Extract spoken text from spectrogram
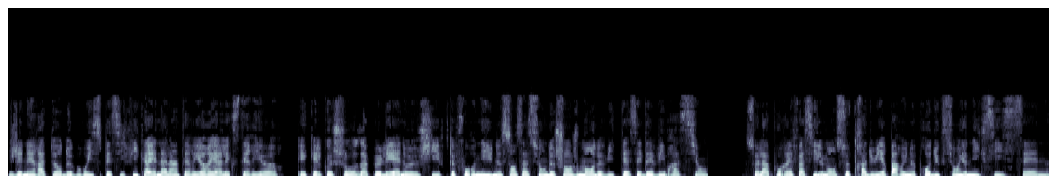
générateurs de bruit spécifiques à N à l'intérieur et à l'extérieur, et quelque chose appelé NE Shift fournit une sensation de changement de vitesse et des vibrations. Cela pourrait facilement se traduire par une production Ioniq 6N.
